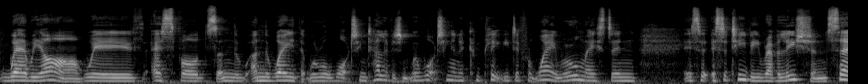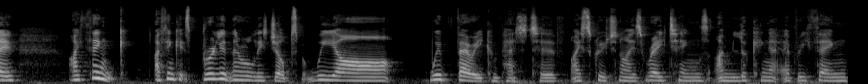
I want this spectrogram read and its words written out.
where we are with SVODs and the and the way that we're all watching television, we're watching in a completely different way. We're almost in it's a, it's a TV revolution. So I think I think it's brilliant there are all these jobs, but we are we're very competitive. I scrutinise ratings. I'm looking at everything.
